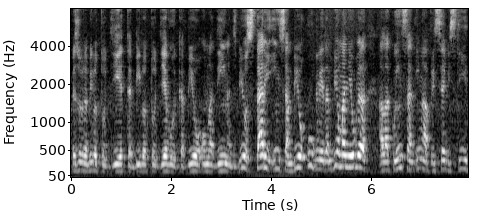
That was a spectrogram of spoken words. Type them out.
bez obzira bilo to dijete, bilo to djevojka, bio omladinac, bio stari insan, bio ugledan, bio manje ugledan, ali ako insan ima pri sebi stid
